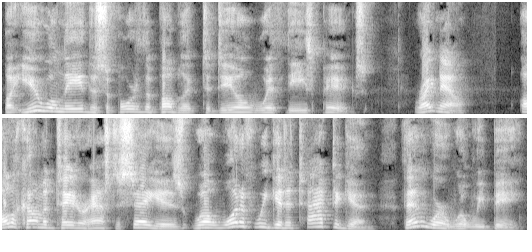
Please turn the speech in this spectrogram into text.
But you will need the support of the public to deal with these pigs. Right now, all a commentator has to say is, well, what if we get attacked again? Then where will we be?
